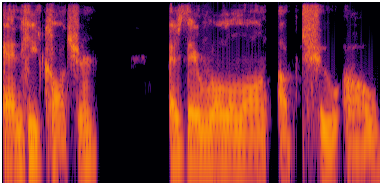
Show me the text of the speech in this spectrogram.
and Heat culture as they roll along up 2-0.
